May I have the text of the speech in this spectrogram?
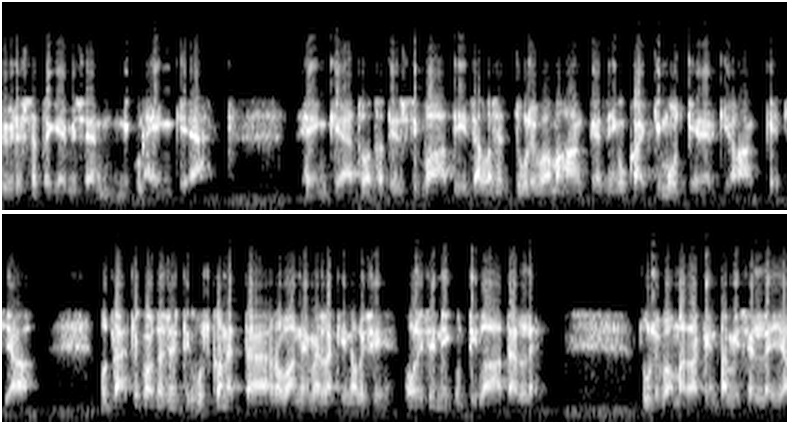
yhdessä tekemisen niin kuin henkeä, henkeä tuota tietysti vaatii tällaiset tuulivoimahankkeet, niin kuin kaikki muutkin energiahankkeet. Ja, mutta lähtökohtaisesti uskon, että Rovaniemelläkin olisi, olisi niin kuin tilaa tälle tuulivoiman rakentamiselle ja,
